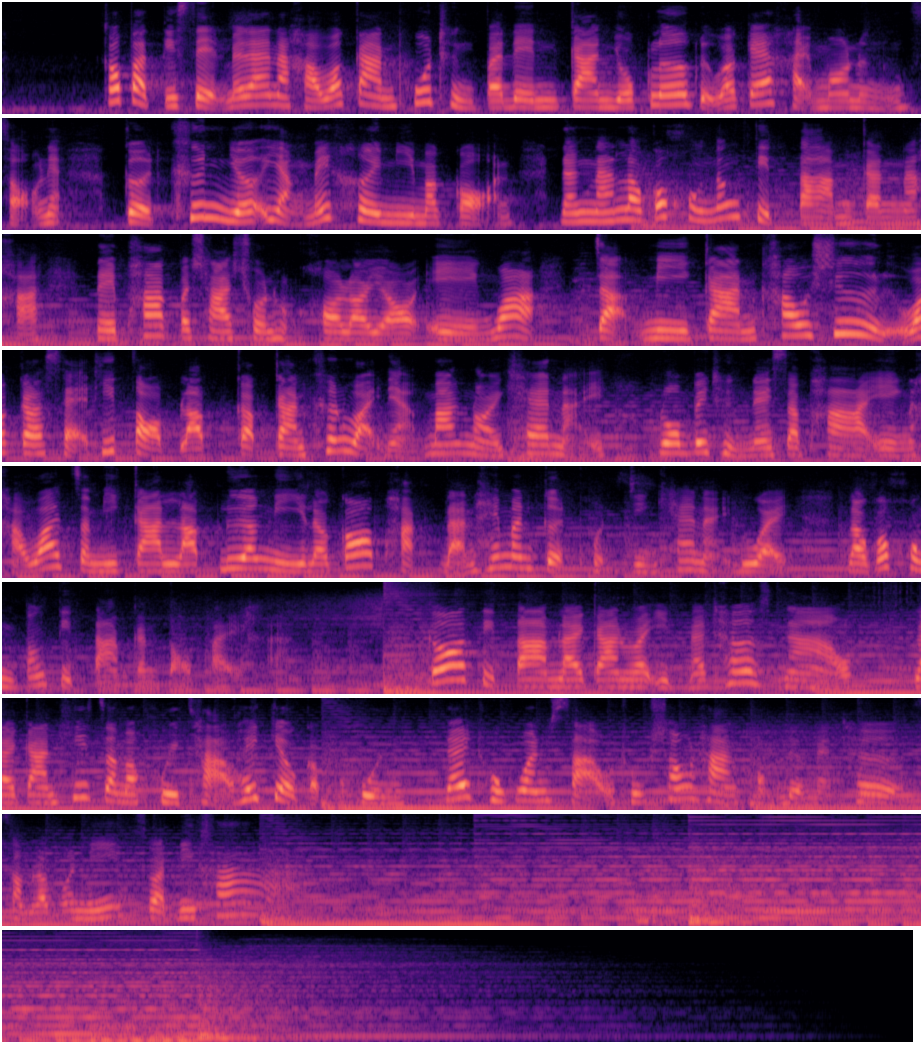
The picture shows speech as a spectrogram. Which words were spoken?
ก็ปฏิเสธไม่ได้นะคะ ว่าการพูดถึงประเด็นการยกเลิก หรือว่าแก้ไขม .112 เนี่ยเกิดขึ้นเยอะอย่างไม่เคยมีมาก่อน ดังนั้นเราก็คงต้องติดตามกันนะคะ ในภาคประชาชนของคอรยอเองว่าจะมีการเข้าชื่อหรือว่ากระแสที่ตอบรับกับการเคลื่อนไหวเนี่ยมากน้อยแค่ไหน รวมไปถึงในสภาเองนะคะ ว่าจะมีการรับเรื่องนี้แล้วก็ผลักดันให้มันเกิดผลจริงแค่ไหนด้วย เราก็คงต้องติดตามกันต่อไปค่ะ ก็ติดตามรายการ Why It Matters Now รายการที่จะมาคุยข่าวให้เกี่ยวกับคุณ ได้ทุกวันเสาร์ทุกช่องทางของ The Matter สำหรับวันนี้ สวัสดีค่ะ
